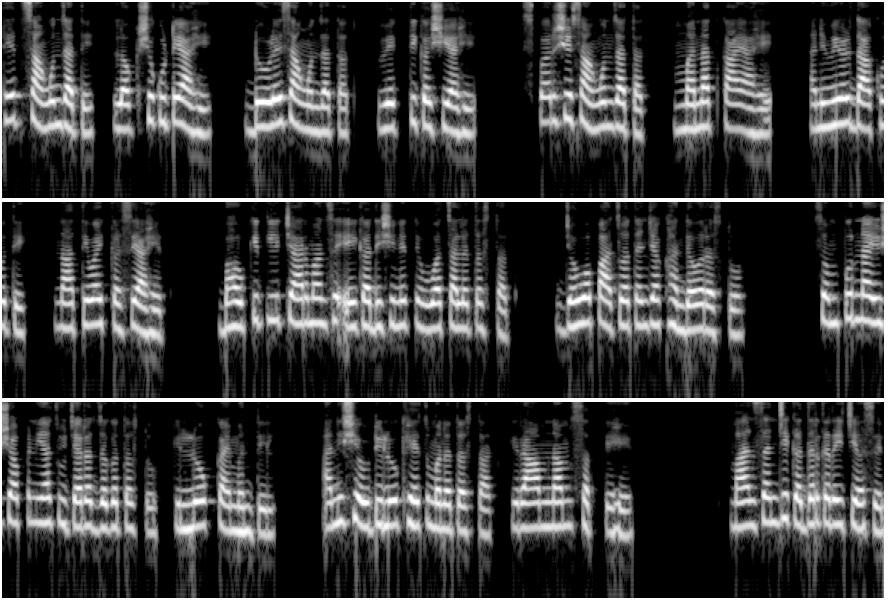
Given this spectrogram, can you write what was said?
ठेच सांगून जाते. लक्ष कुठे आहे? डोळे सांगून जातात. व्यक्ती कशी आहे? स्पर्श सांगून जातात. मनात काय आहे? आणि वेळ दाखवते. नातेवाईक कसे आहेत? भावकीतली चार माणसं एका दिशेने तेव्हा चालत असतात. जेव्हा पाचवा त्यांच्या खांद्यावर असतो. संपूर्ण आयुष्य आपण याच विचारात जगत असतो की लोक काय म्हणतील? आणि शेवटी लोक हेच म्हणत असतात की रामनाम सत्य हे. माणसांची कदर करायची असेल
